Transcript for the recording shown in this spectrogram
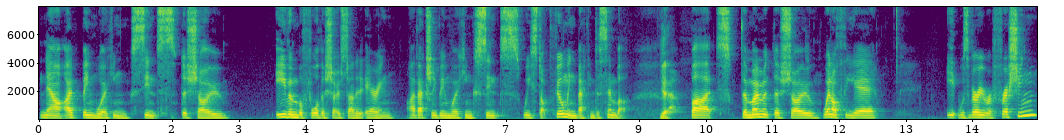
Now, I've been working since the show, even before the show started airing. I've actually been working since we stopped filming back in December. Yeah. But the moment the show went off the air, it was very refreshing,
